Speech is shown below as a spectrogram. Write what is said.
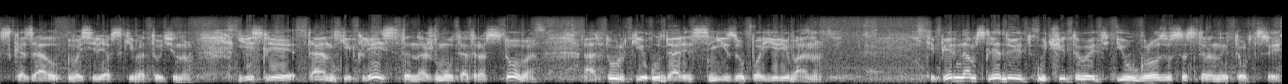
сказал Василевский Ватутину. Если танки Клейста нажмут от Ростова, а турки ударят снизу по Еревану. Теперь нам следует учитывать и угрозу со стороны Турции.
